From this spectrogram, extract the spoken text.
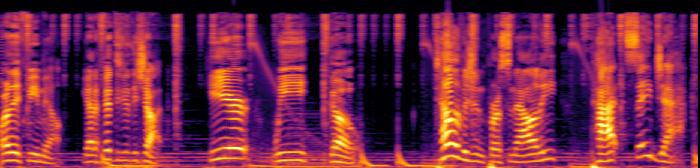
or are they female? You got a 50 50 shot. Here we go. Television personality Pat Sajak.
